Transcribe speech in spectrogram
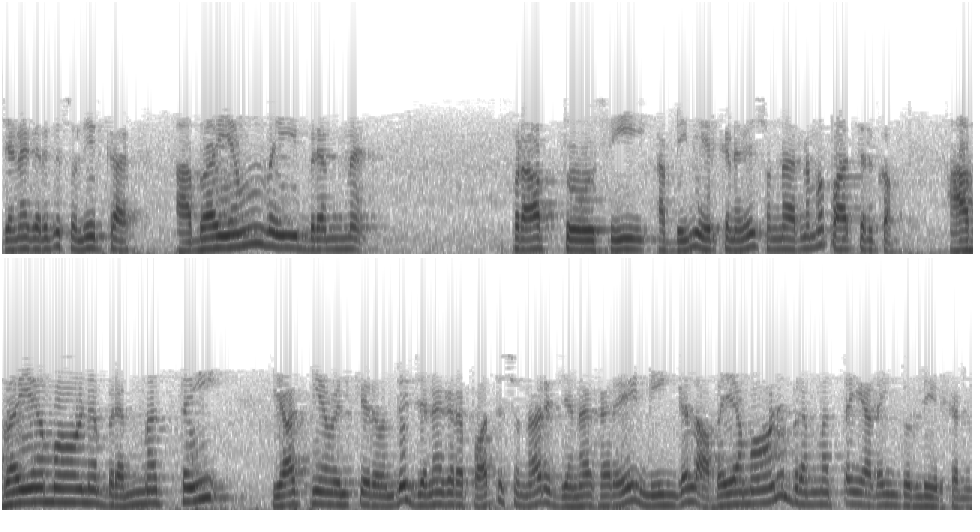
ஜனகருக்கு சொல்லியிருக்கார். அபயம் வை பிரம்ம. பிராப்தோசி அப்படின்னு ஏற்கனவே சொன்னார். நம்ம பார்த்திருக்கோம். அபயமான பிரம்மத்தை யாக்ஞவல்யர் வந்து ஜனகரை பார்த்து சொன்னார் ஜனகரே நீங்கள் அபயமான பிரம்மத்தை அடைந்துள்ளீர்கள்.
